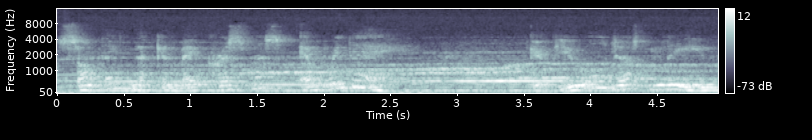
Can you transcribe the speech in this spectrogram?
Something that can make Christmas every day. If you'll just believe.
